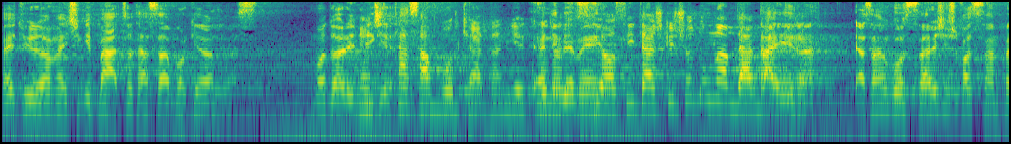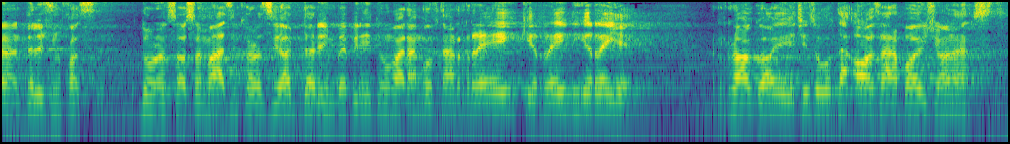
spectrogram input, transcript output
ولی تو ایران که بعدها تصور کردن هست. ما داریم یعنی دیگه. تصور کردن. یه یعنی سیاسی تشکیل شد اونم در دقیقاً. اصلا گسترشش خواستن برن دلشون خواسته. دوران ساسانی ما از این کارا زیاد داریم. ببینید اومدن گفتن ری که ری دیگه ریه. راگای چیزو گفتن آذربایجان است.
